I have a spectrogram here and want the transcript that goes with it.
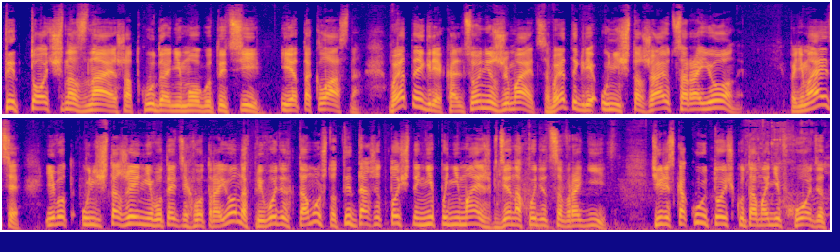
ты точно знаешь, откуда они могут идти. И это классно. В этой игре кольцо не сжимается, в этой игре уничтожаются районы. Понимаете? И вот уничтожение вот этих вот районов приводит к тому, что ты даже точно не понимаешь, где находятся враги, через какую точку там они входят,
